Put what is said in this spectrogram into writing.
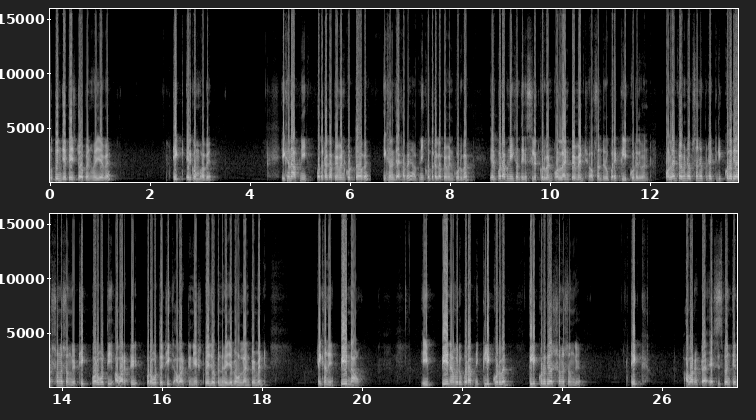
নতুন যে পেজটা ওপেন হয়ে যাবে, ঠিক এরকমভাবে এখানে আপনি কত টাকা পেমেন্ট করতে হবে, এখানে দেখাবে আপনি কত টাকা পেমেন্ট করবেন। এরপর আপনি এখান থেকে সিলেক্ট করবেন অনলাইন পেমেন্ট অপশানটার উপরে ক্লিক করে দেবেন। অনলাইন পেমেন্ট অপশানের উপরে ক্লিক করে দেওয়ার সঙ্গে সঙ্গে ঠিক পরবর্তী আবার একটি, পরবর্তী ঠিক আবার একটি নেক্সট পেজ ওপেন হয়ে যাবে অনলাইন পেমেন্ট এখানে পে নাও এই পে নামের উপর আপনি ক্লিক করবেন। ক্লিক করে দেওয়ার সঙ্গে সঙ্গে ঠিক আবার একটা অ্যাক্সিস ব্যাংকের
